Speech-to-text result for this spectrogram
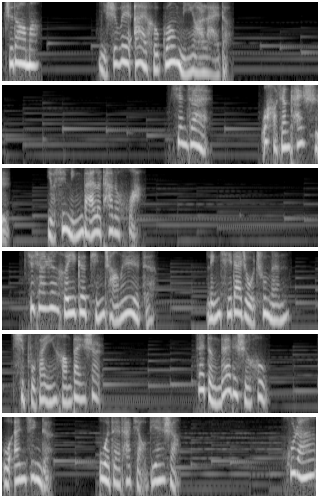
知道吗？你是为爱和光明而来的。”现在，我好像开始有些明白了他的话，就像任何一个平常的日子。林奇带着我出门，去浦发银行办事儿。在等待的时候，我安静的卧在他脚边上。忽然，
